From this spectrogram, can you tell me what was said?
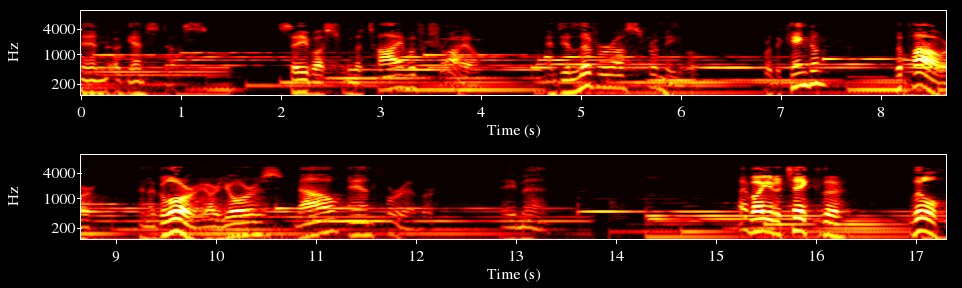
sin against us. Save us from the time of trial and deliver us from evil. For the kingdom, the power, and the glory are yours now and forever. Amen. I invite you to take the little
